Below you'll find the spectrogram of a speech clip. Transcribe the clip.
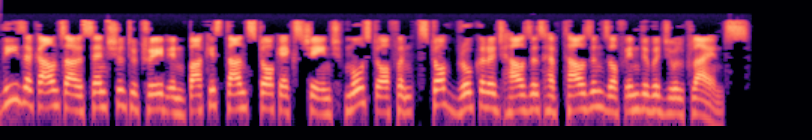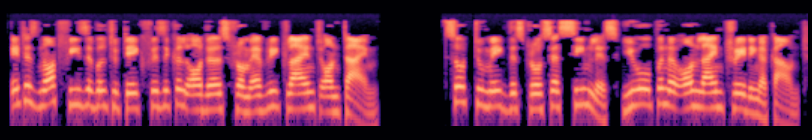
These accounts are essential to trade in Pakistan Stock Exchange. Most often, stock brokerage houses have thousands of individual clients. It is not feasible to take physical orders from every client on time. So, to make this process seamless, you open an online trading account.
